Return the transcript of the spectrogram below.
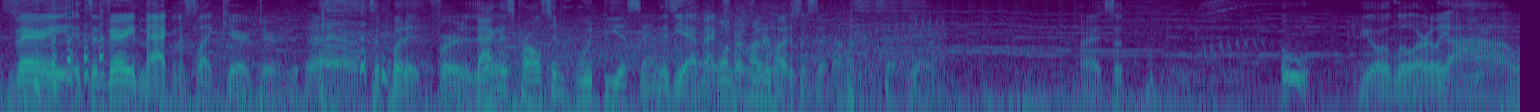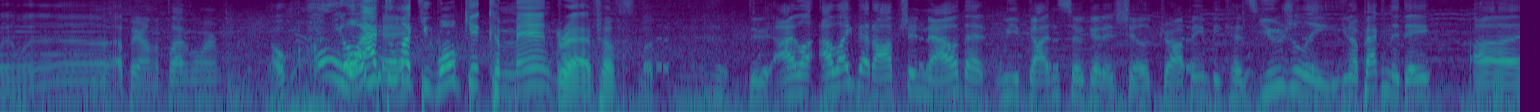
It's very, it's a very Magnus-like character, uh, to put it for the, Magnus Carlsen would be a Samus. Yeah, Magnus 100%. Carlsen, 100%, 100%, yeah. All right, so, ooh, you go a little early. Ah, we, we, up here on the platform. Oh, Oh, yo, acting like you won't get command grab. Dude, I, li I like that option now that we've gotten so good at shield dropping because usually, you know, back in the day, uh,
